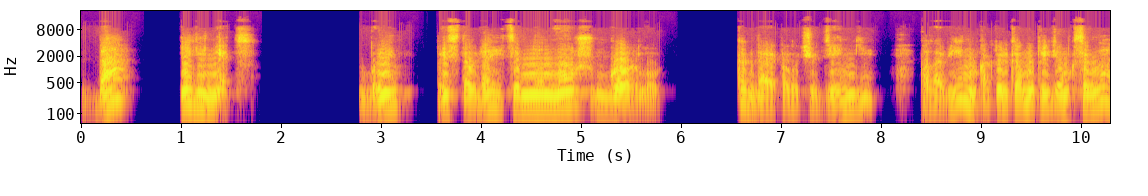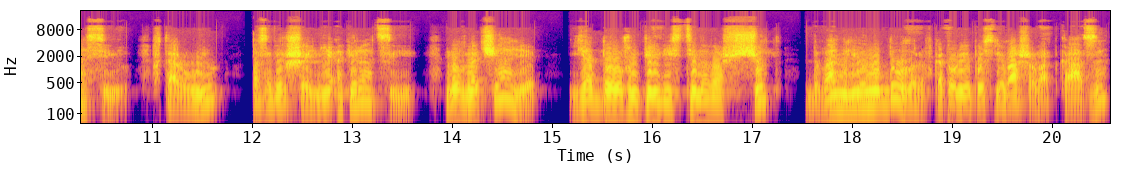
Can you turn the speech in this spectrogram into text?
Да или нет? Вы представляете мне нож к горлу. Когда я получу деньги? Половину, как только мы придем к согласию. Вторую — по завершении операции. Но вначале я должен перевести на ваш счет 2 миллиона долларов, которые после вашего отказа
